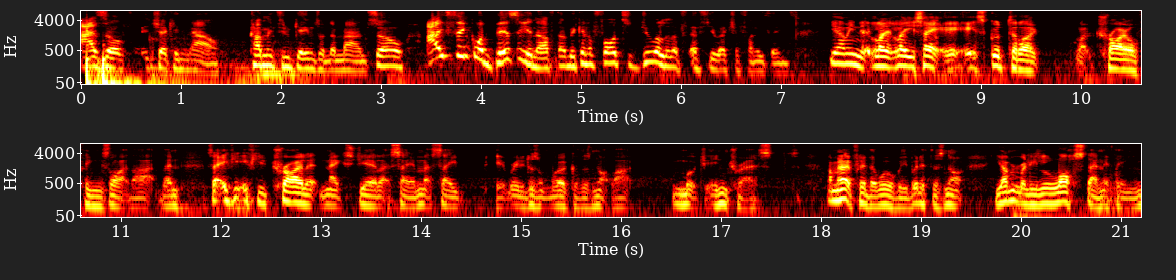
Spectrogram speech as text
as of me checking now coming through games on demand. So I think we're busy enough that we can afford to do a little a few extra funny things. yeah i mean like, like you say it, it's good to like like trial things like that then so if you, if you trial it next year let's say and let's say it really doesn't work or there's not that much interest i mean hopefully there will be but if there's not you haven't really lost anything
